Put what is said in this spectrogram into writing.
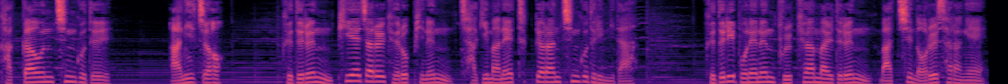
가까운 친구들. 아니죠. 그들은 피해자를 괴롭히는 자기만의 특별한 친구들입니다. 그들이 보내는 불쾌한 말들은 마치 너를 사랑해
